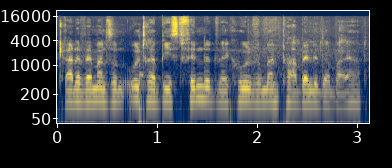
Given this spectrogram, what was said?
Gerade wenn man so einen Ultra Beast findet, wäre cool, wenn man ein paar Bälle dabei hat.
